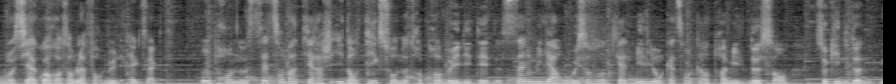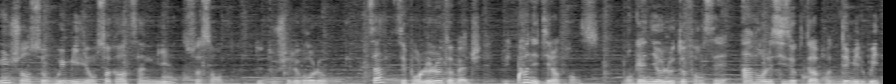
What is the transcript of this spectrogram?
Voici à quoi ressemble la formule exacte. On prend nos 720 tirages identiques sur notre probabilité de 5 864 443 200, ce qui nous donne une chance sur 8 145 060 de toucher le gros lot. Ça, c'est pour le loto belge. Mais qu'en est-il en France? Pour gagner au loto français avant le 6 octobre 2008,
